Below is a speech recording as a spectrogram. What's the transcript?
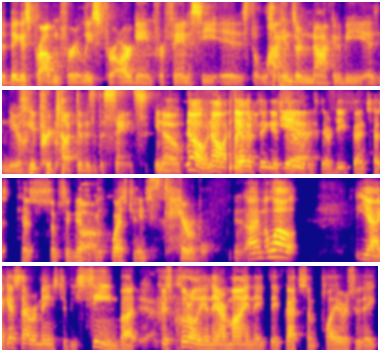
the biggest problem for at least for our game for fantasy is the Lions are not going to be as nearly productive as the Saints. You know, no, no. And Like, the other thing is yeah. too is their defense has has some significant Oh, questions. it's terrible. Yeah. I'm well, yeah, I guess that remains to be seen, but Yeah. because clearly in their mind they they've got some players who they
